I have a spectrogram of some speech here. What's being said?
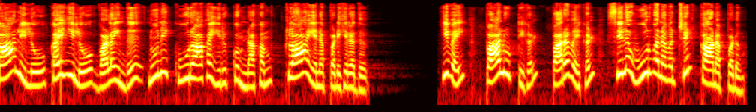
காலிலோ கையிலோ வளைந்து நுனி கூராக இருக்கும் நகம் கிளா எனப்படுகிறது. இவை பாலூட்டிகள் பறவைகள் சில ஊர்வனவற்றில் காணப்படும்.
